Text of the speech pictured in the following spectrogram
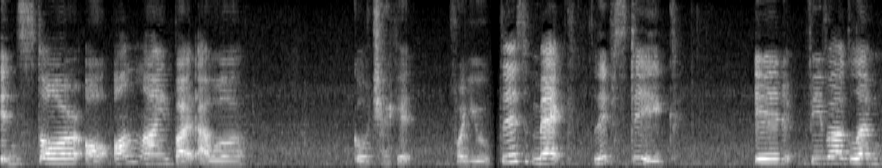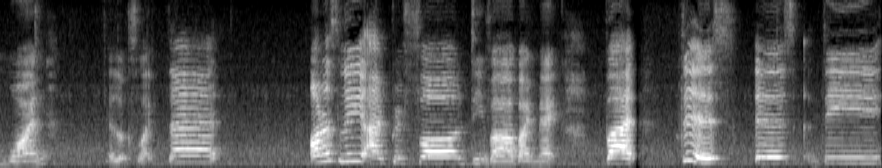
in store or online but I will go check it for you. This MAC lipstick in Viva Glam 1. It looks like that. Honestly, I prefer Diva by MAC, but this is the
